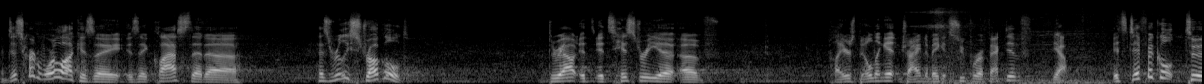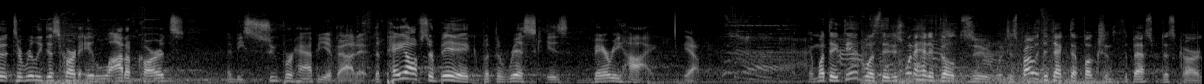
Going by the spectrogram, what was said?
And Discard Warlock is a is a class that uh, has really struggled throughout its, its history uh, of players building it and trying to make it super effective. Yeah. It's difficult to, to really discard a lot of cards and be super happy about it. The payoffs are big, but the risk is very high. Yeah. And what they did was they just went ahead and built Zoo, which is probably the deck that functions the best with discard.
